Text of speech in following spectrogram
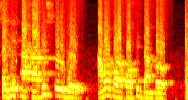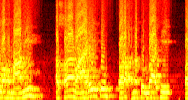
সহি আহাদিসের উপরে আমল করা তৌফিক দান করো। আল্লাহ আমিন। আসসালামু আলাইকুম ওয়া রাহমাতুল্লাহি ওয়া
